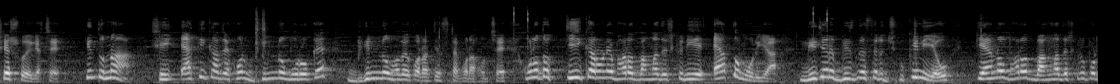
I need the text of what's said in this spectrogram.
শেষ হয়ে গেছে। কিন্তু না, সেই একই কাজ এখন ভিন্ন মোড়কে ভিন্নভাবে করার চেষ্টা করা হচ্ছে। মূলত কী কারণে ভারত বাংলাদেশকে নিয়ে এত মরিয়া? নিজের বিজনেসের ঝুঁকি নিয়েও কেন ভারত বাংলাদেশের উপর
